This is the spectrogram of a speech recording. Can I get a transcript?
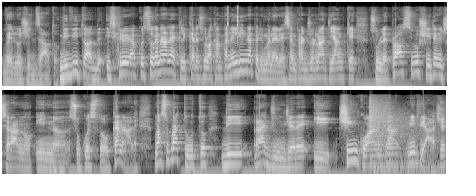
velocizzato. Vi invito ad iscrivervi a questo canale a cliccare sulla campanellina per rimanere sempre aggiornati anche sulle prossime uscite che ci saranno in, su questo canale, ma soprattutto di raggiungere i 50 mi piace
